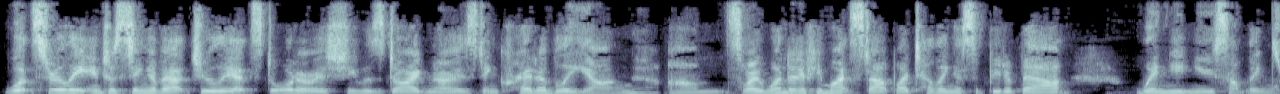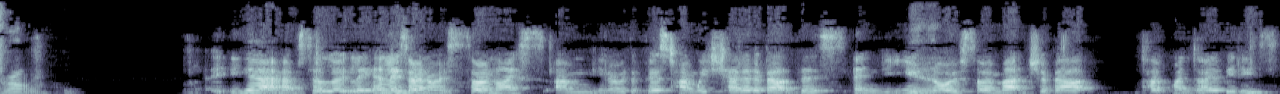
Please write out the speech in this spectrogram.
what's really interesting about Juliet's daughter is she was diagnosed incredibly young. Um, so I wondered if you might start by telling us a bit about when you knew something was wrong. Yeah, absolutely. And Lisa, I know it's so nice. Um, you know, the first time we chatted about this, and you yeah. know so much about type one diabetes.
